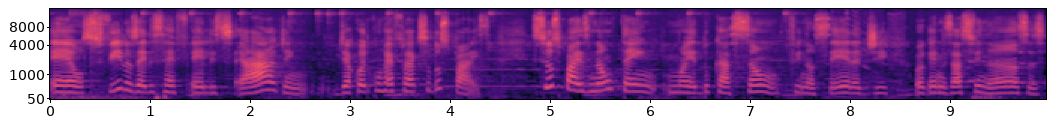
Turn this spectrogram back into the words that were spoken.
é, os filhos eles, eles agem de acordo com o reflexo dos pais. Se os pais não têm uma educação financeira, de organizar as finanças,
